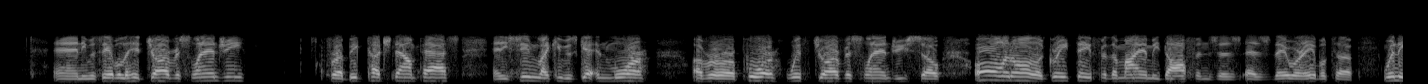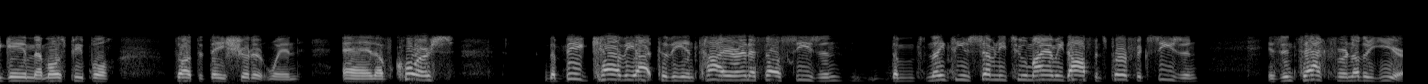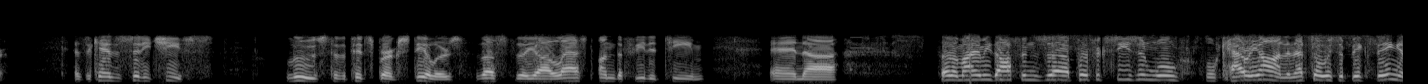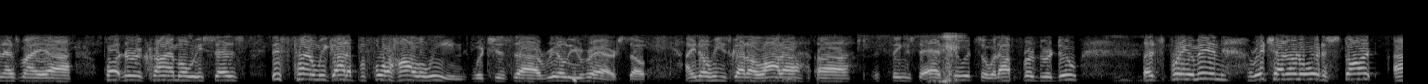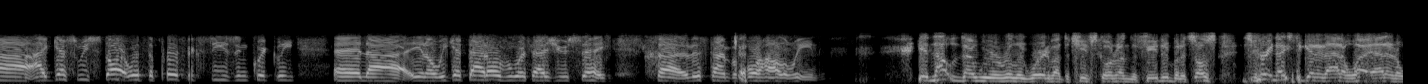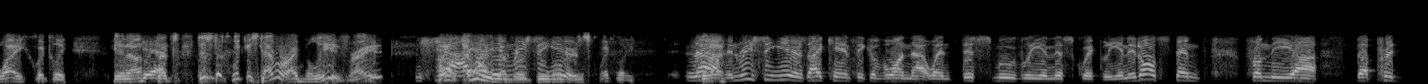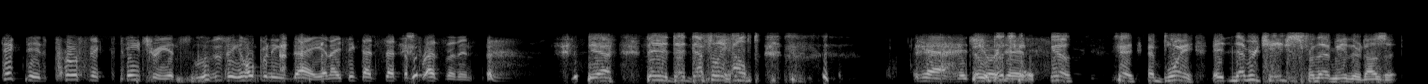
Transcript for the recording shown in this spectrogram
And he was able to hit Jarvis Landry for a big touchdown pass, and he seemed like he was getting more of a rapport with Jarvis Landry. So all in all, a great day for the Miami Dolphins as as they were able to win a game that most people thought that they shouldn't win. And of course, the big caveat to the entire NFL season, the 1972 Miami Dolphins perfect season, is intact for another year, as the Kansas City Chiefs lose to the Pittsburgh Steelers, thus the uh, last undefeated team. And uh, so the Miami Dolphins' uh, perfect season will will carry on, and that's always a big thing. And as my uh, partner in crime always says, this time we got it before Halloween, which is uh, really rare. So I know he's got a lot of uh, things to add to it. So without further ado, let's bring him in. Rich, I don't know where to start. Uh, I guess we start with the perfect season quickly, and uh, you know we get that over with, as you say, uh, this time before Halloween yeah, not that we were really worried about the Chiefs going undefeated, but it's also it's very nice to get it out of way, out of the way quickly. You know, yeah. that's this is the quickest ever, I believe, right? Yeah, I don't ever I, remember in recent years this quickly. No, yeah. in recent years, I can't think of one that went this smoothly and this quickly, and it all stemmed from the. uh the predicted perfect Patriots losing opening day, and I think that set the precedent. yeah, that, that definitely helped. yeah, it sure did. Yeah, yeah, and boy, it never changes for them either, does it?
